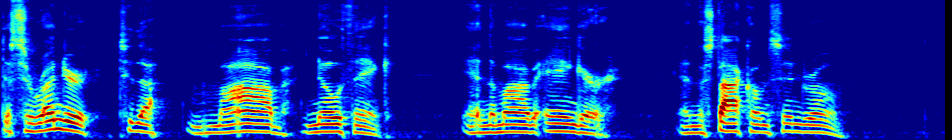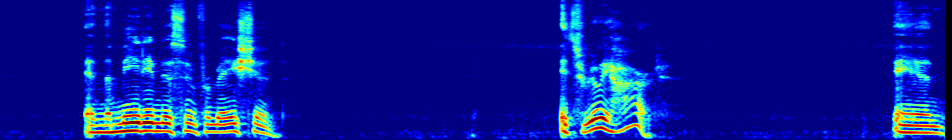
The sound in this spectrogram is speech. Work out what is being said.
to surrender to the mob no think and the mob anger and the Stockholm syndrome and the media misinformation. It's really hard. And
